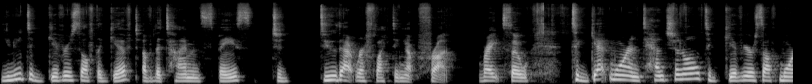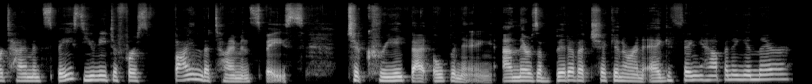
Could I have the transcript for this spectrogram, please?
you need to give yourself the gift of the time and space to do that reflecting up front right? So to get more intentional, to give yourself more time and space, you need to first find the time and space to create that opening. And there's a bit of a chicken or an egg thing happening in there.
